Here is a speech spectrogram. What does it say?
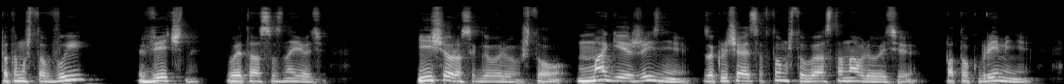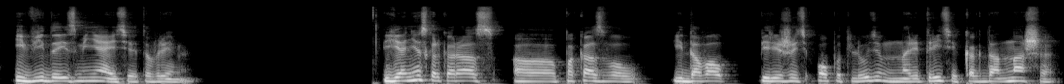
потому что вы вечны, вы это осознаете. И еще раз я говорю, что магия жизни заключается в том, что вы останавливаете поток времени и видоизменяете это время. Я несколько раз э, показывал и давал пережить опыт людям на ретрите, когда наше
